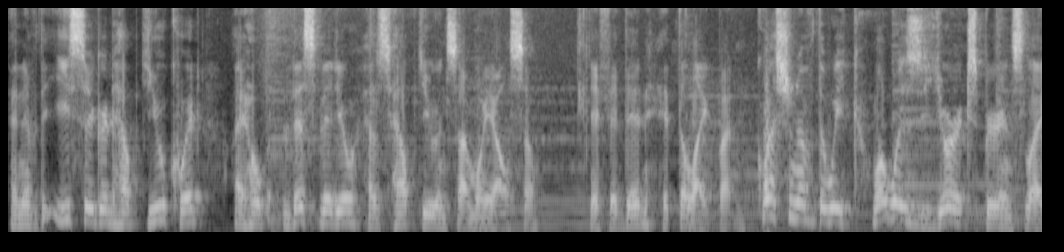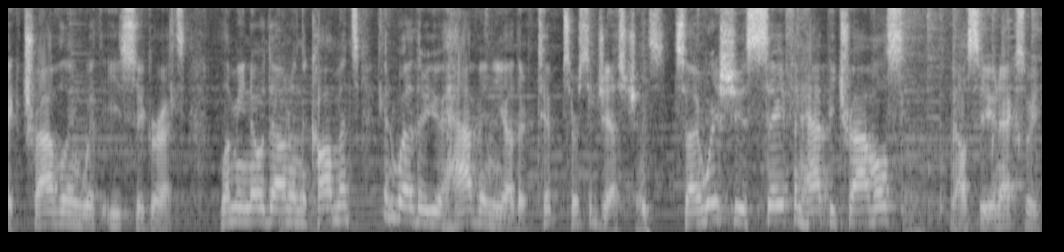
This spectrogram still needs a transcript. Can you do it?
and if the e-cigarette helped you quit, I hope this video has helped you in some way also. If it did, hit the like button. Question of the week. What was your experience like traveling with e-cigarettes? Let me know down in the comments and whether you have any other tips or suggestions. So I wish you safe and happy travels and I'll see you next week.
